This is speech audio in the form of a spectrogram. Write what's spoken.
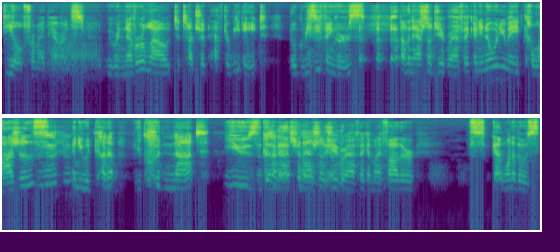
deal for my parents. We were never allowed to touch it after we ate. No greasy fingers on the National Geographic. And you know when you made collages mm-hmm. and you would cut up, you could not use the cut National, the National Geographic. And my father got one of those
